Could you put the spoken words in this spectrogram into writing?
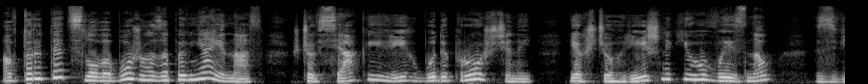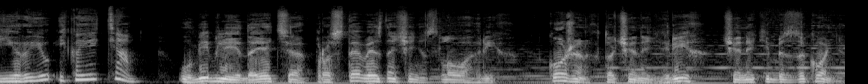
Авторитет Слова Божого запевняє нас, що всякий гріх буде прощений, якщо грішник його визнав з вірою і каяттям. У Біблії дається просте визначення слова гріх. Кожен, хто чинить гріх, чинить і беззаконня,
